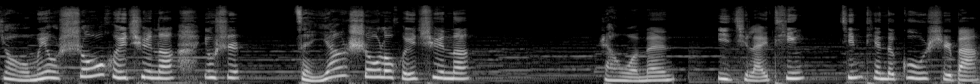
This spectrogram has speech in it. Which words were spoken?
有没有收回去呢？又是怎样收了回去呢？让我们一起来听今天的故事吧。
